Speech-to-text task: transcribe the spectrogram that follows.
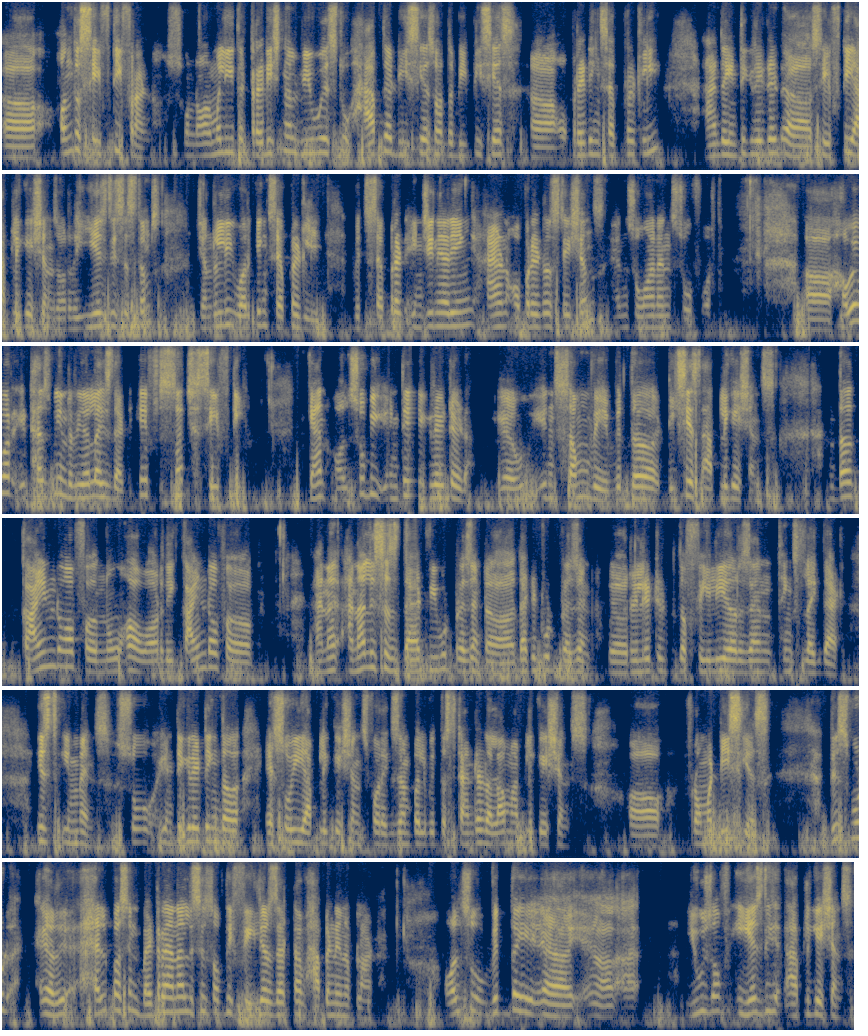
Uh, on the safety front, so normally the traditional view is to have the DCS or the BPCS uh, operating separately and the integrated uh, safety applications or the ESD systems generally working separately with separate engineering and operator stations and so on and so forth. Uh, however, it has been realized that if such safety can also be integrated uh, in some way with the DCS applications, the kind of uh, know-how or the kind of ana analysis that we would present uh, that it would present uh, related to the failures and things like that is immense. So integrating the soe applications for example with the standard alarm applications uh, from a dcs this would uh, help us in better analysis of the failures that have happened in a plant. Also with the uh, uh, use of ESD applications,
